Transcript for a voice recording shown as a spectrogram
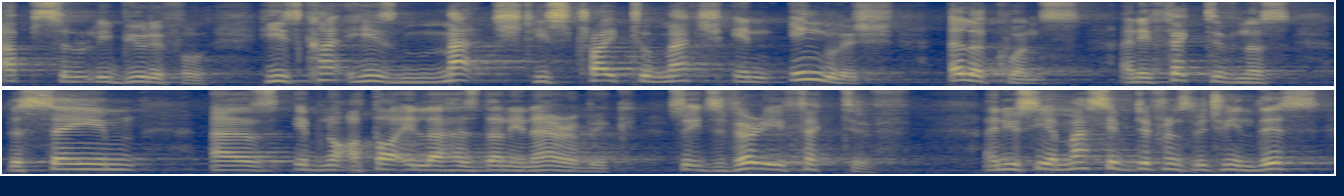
absolutely beautiful. He's, he's matched, he's tried to match in English eloquence and effectiveness the same as Ibn Ata'illah has done in Arabic. So it's very effective. And you see a massive difference between this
